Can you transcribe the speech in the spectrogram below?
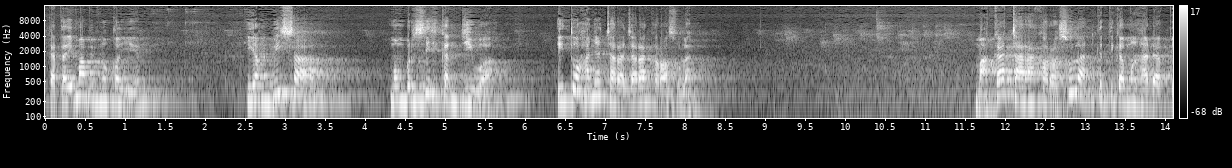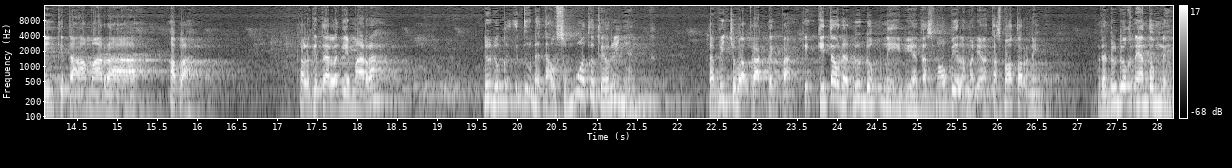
Kata Imam Ibn Qayyim Yang bisa membersihkan jiwa Itu hanya cara-cara kerasulan Maka cara kerasulan ketika menghadapi kita amarah apa? Kalau kita lagi marah duduk itu udah tahu semua tuh teorinya. Tapi coba praktek Pak. Kita udah duduk nih di atas mobil sama di atas motor nih. Udah duduk nih antum nih.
